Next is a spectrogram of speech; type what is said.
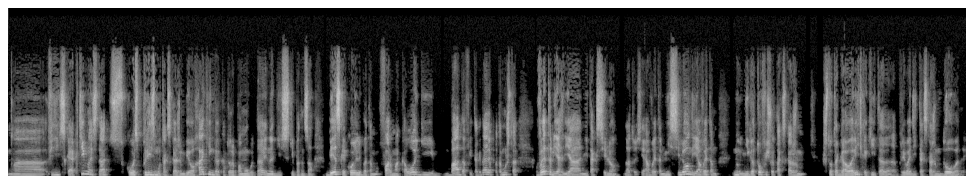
э, физическая активность, да, сквозь призму, так скажем, биохакинга, которые помогут, да, энергетический потенциал, без какой-либо там фармакологии, БАДов и так далее, потому что в этом я, я не так силен, да, то есть я в этом не силен, я в этом, ну, не готов еще, так скажем, что-то говорить, какие-то приводить, так скажем, доводы.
